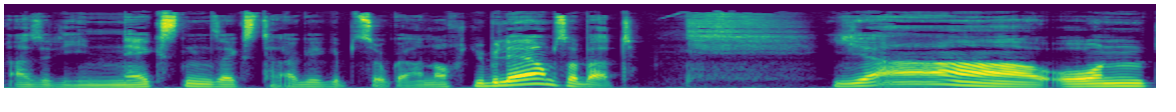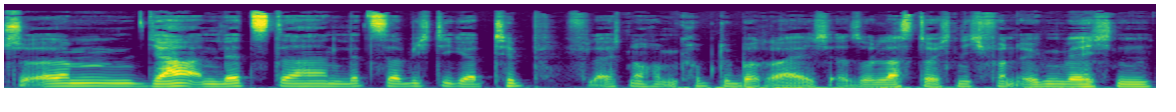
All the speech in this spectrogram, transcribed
also die nächsten sechs Tage, gibt es sogar noch Jubiläumsrabatt. Ja, und ähm, ja, ein letzter, ein letzter wichtiger Tipp, vielleicht noch im Kryptobereich. Also lasst euch nicht von irgendwelchen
